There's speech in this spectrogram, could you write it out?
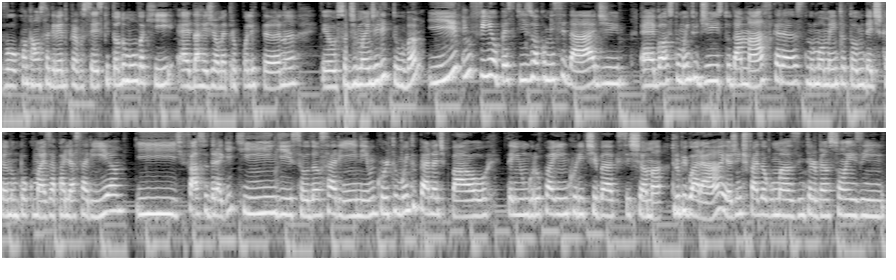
Vou contar um segredo para vocês que todo mundo aqui é da região metropolitana. Eu sou de Mandirituba e, enfim, eu pesquiso a comicidade. É, gosto muito de estudar máscaras. No momento eu tô me dedicando um pouco mais à palhaçaria e faço drag king, sou dançarine, curto muito perna de pau. Tem um grupo aí em Curitiba que se chama Trupe Guará e a gente faz algumas intervenções em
